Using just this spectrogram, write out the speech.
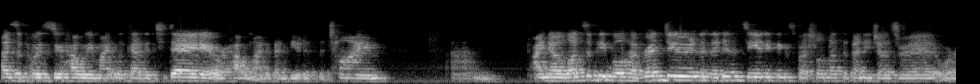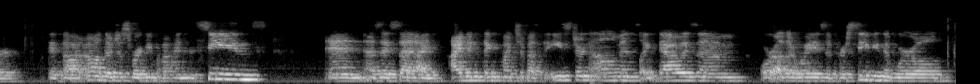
as opposed to how we might look at it today or how it might have been viewed at the time. Um, I know lots of people have read Dune and they didn't see anything special about the Bene Gesserit, or they thought, oh, they're just working behind the scenes. And as I said, I, I didn't think much about the Eastern elements like Taoism or other ways of perceiving the world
